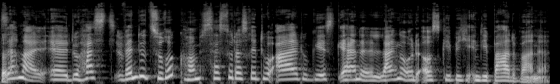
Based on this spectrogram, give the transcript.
Sag mal, äh, du hast, wenn du zurückkommst, hast du das Ritual, du gehst gerne lange und ausgiebig in die Badewanne.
